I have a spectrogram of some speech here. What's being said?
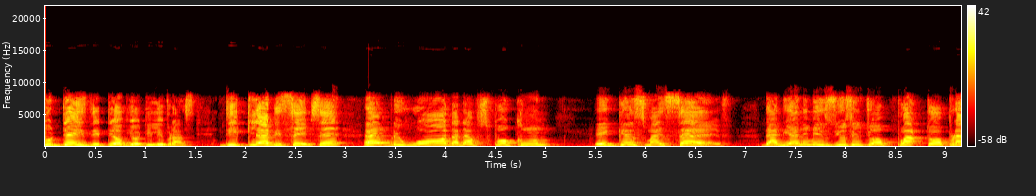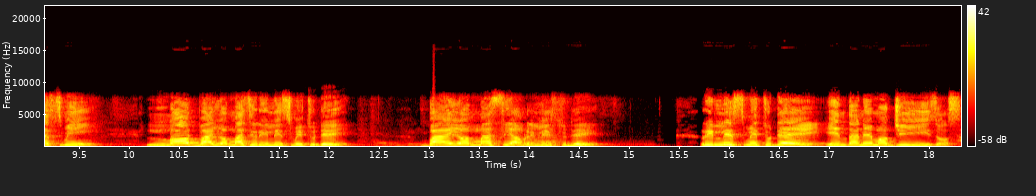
Today is the day of your deliverance. Declare the same. Say, every word that I've spoken against myself that the enemy is using to, opp- to oppress me. Lord, by your mercy, release me today. By your mercy, I'm released today. Release me today in the name of Jesus.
